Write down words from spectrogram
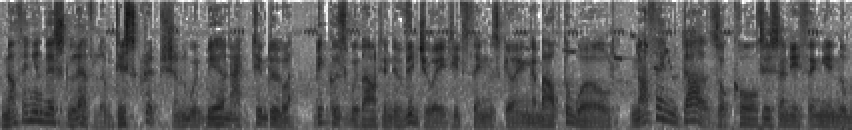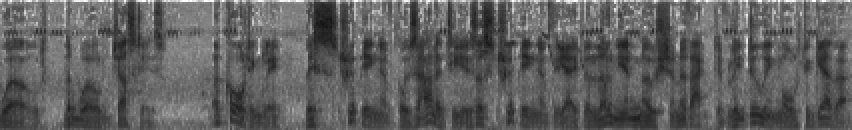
Nothing in this level of description would be an active doer, because without individuated things going about the world, nothing does or causes anything in the world, the world just is. Accordingly, this stripping of causality is a stripping of the Apollonian notion of actively doing altogether.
